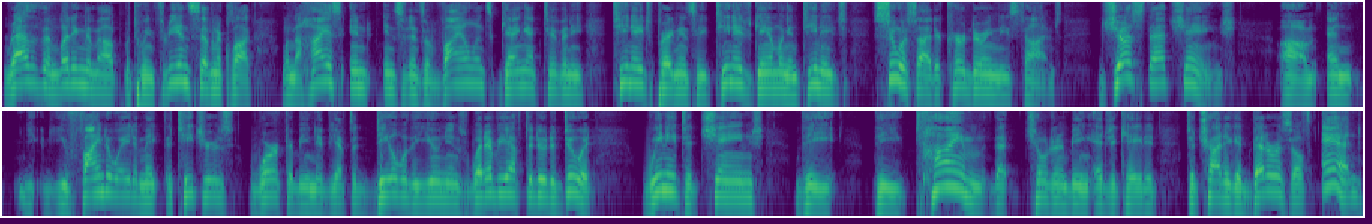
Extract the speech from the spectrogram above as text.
rather than letting them out between three and seven o'clock when the highest in- incidence of violence, gang activity, teenage pregnancy, teenage gambling, and teenage suicide occur during these times just that change, um, and you find a way to make the teachers work. I mean, if you have to deal with the unions, whatever you have to do to do it, we need to change the the time that children are being educated to try to get better results. And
